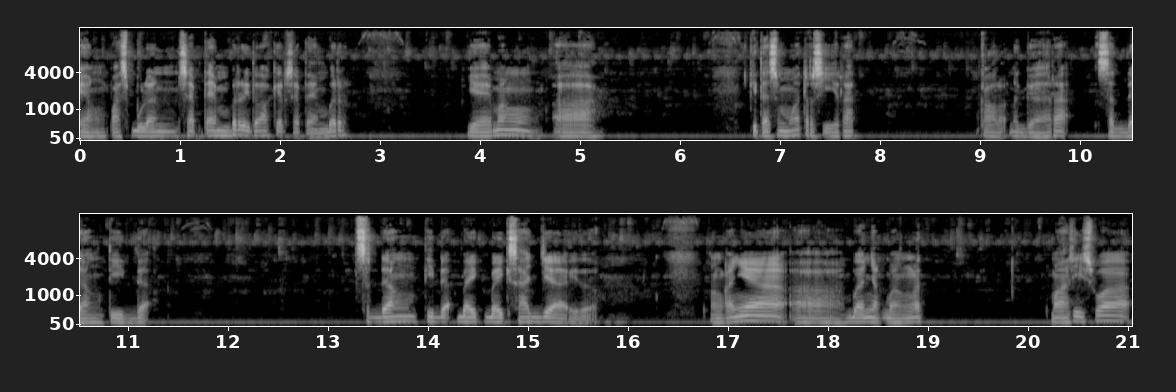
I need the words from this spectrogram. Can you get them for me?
yang pas bulan September itu akhir September. Ya emang uh, kita semua tersirat kalau negara sedang tidak sedang tidak baik-baik saja gitu makanya uh, banyak banget mahasiswa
